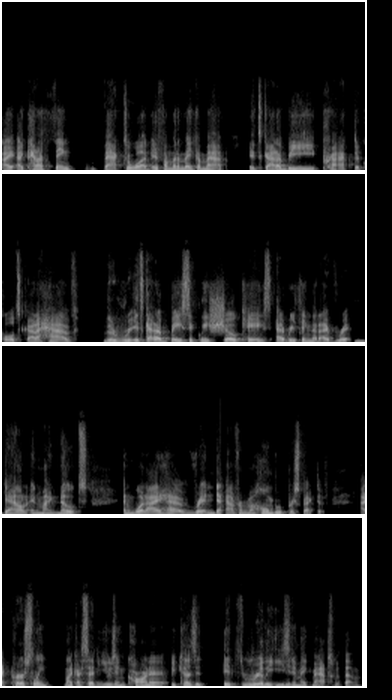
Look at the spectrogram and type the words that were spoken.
I kind of think back to what if i'm gonna make a map it's gotta be practical it's gotta have the re- it's got to basically showcase everything that I've written down in my notes and what I have written down from a homebrew perspective. I personally, like I said, use Inkarnate because it it's really easy to make maps with them.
